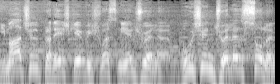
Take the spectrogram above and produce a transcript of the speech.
हिमाचल प्रदेश के विश्वसनीय jeweller, Bhushan jewellers Solan.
